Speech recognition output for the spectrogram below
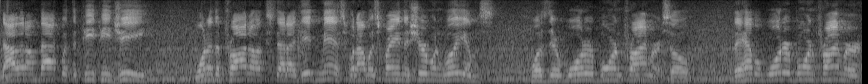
now that I'm back with the PPG, one of the products that I did miss when I was spraying the Sherwin-Williams was their waterborne primer. So they have a waterborne primer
